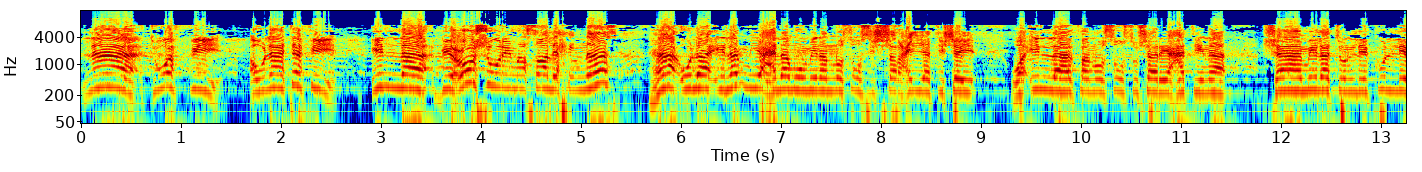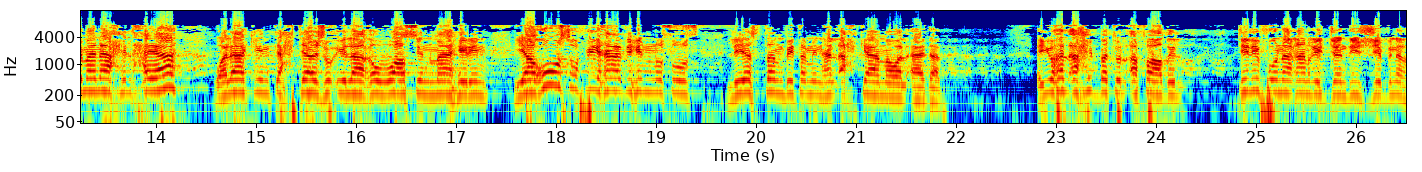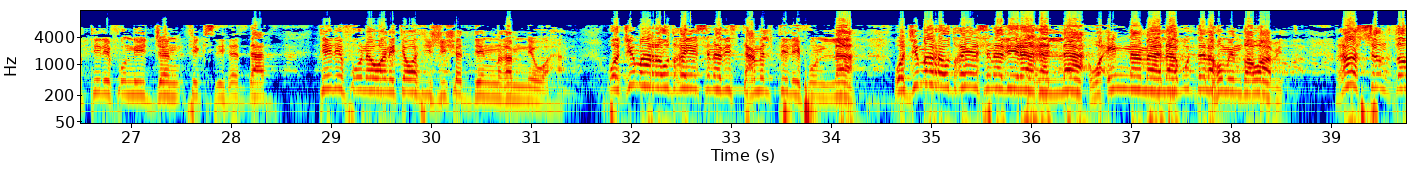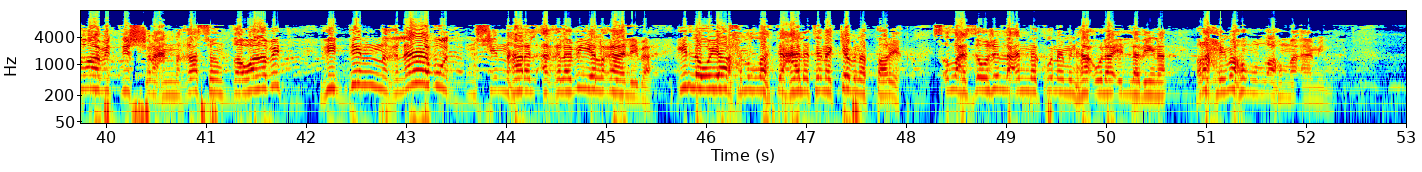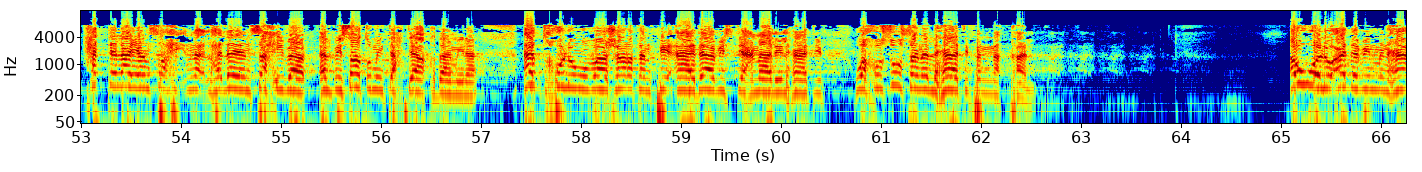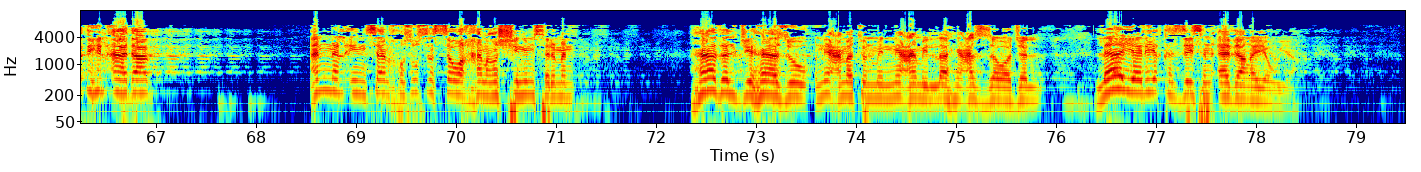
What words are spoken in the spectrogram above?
لا توفي أو لا تفي إلا بعشر مصالح الناس هؤلاء لم يعلموا من النصوص الشرعية شيء وإلا فنصوص شريعتنا شاملة لكل مناحي الحياة ولكن تحتاج إلى غواص ماهر يغوص في هذه النصوص ليستنبط منها الأحكام والآداب. أيها الأحبة الأفاضل تليفون غنغي جن دي الجبن تليفون جن فيكس تليفون واني تواتي شدين غمني وها. وجي مرة وتغيسنا ذي استعمل التليفون لا. وجي مرة وتغيسنا ذي راغل لا. وإنما لابد له من ضوابط. غاسن الضوابط للشرع غاسن الضوابط ذي الدين لابد نشي نهار الأغلبية الغالبة. إلا ويرحم الله تعالى تنكبنا الطريق. نسأل الله عز وجل أن نكون من هؤلاء الذين رحمهم اللهم آمين. حتى لا ينصح لا ينسحب البساط من تحت أقدامنا. أدخل مباشرة في آداب استعمال الهاتف وخصوصا الهاتف النقال. أول أدب من هذه الآداب أن الإنسان خصوصا السور خنغش نمسر من هذا الجهاز نعمة من نعم الله عز وجل. لا يليق الزيسن أذى يويا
